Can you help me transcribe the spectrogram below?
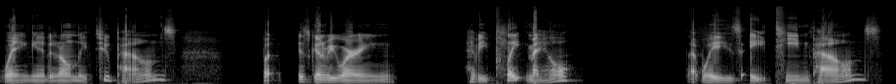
weighing in at only 2 pounds, but is going to be wearing heavy plate mail that weighs 18 pounds.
